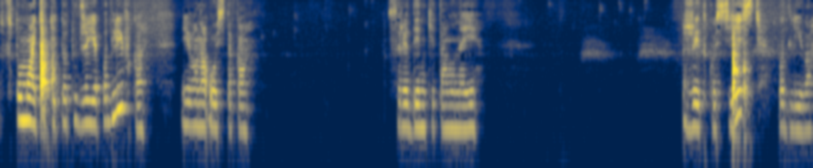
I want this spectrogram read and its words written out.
в томатики, то тут же є подлівка, і вона ось така серединки там у неї жидкость є, подліва.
